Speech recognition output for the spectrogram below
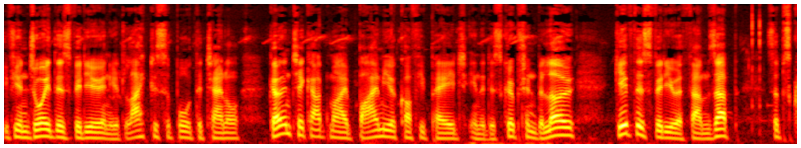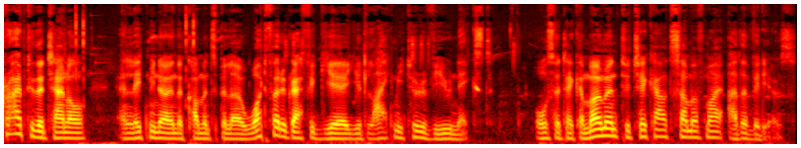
If you enjoyed this video and you'd like to support the channel, go and check out my Buy Me a Coffee page in the description below. Give this video a thumbs up, subscribe to the channel, and let me know in the comments below what photographic gear you'd like me to review next. Also take a moment to check out some of my other videos.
